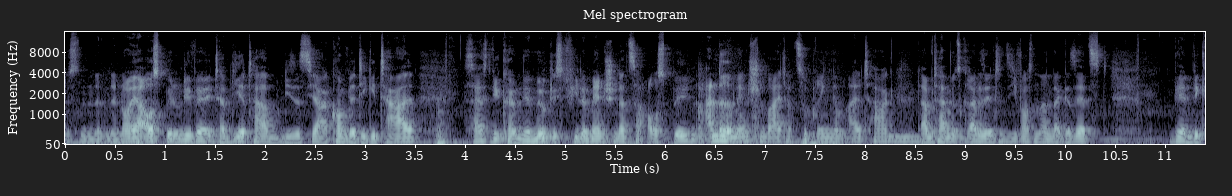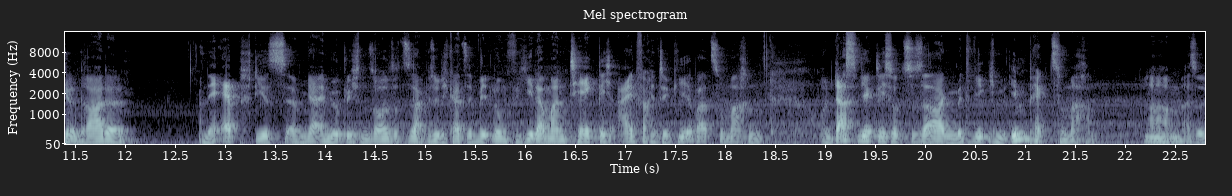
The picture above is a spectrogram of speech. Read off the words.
ist eine, eine, neue Ausbildung, die wir etabliert haben dieses Jahr, komplett digital. Das heißt, wie können wir möglichst viele Menschen dazu ausbilden, andere Menschen weiterzubringen im Alltag. Mhm. Damit haben wir uns gerade sehr intensiv auseinandergesetzt. Wir entwickeln gerade eine App, die es ähm, ja ermöglichen soll, sozusagen Persönlichkeitsentwicklung für jedermann täglich einfach integrierbar zu machen und das wirklich sozusagen mit wirklichem Impact zu machen. Mhm. Ähm, also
